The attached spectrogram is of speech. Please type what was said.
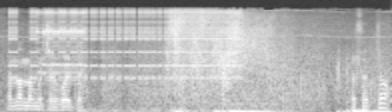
Están dando muchas vueltas. Perfecto.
